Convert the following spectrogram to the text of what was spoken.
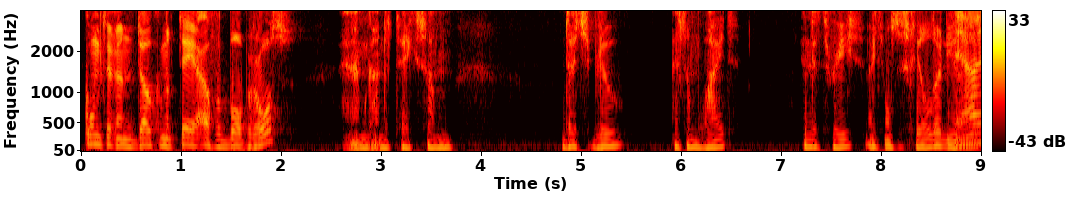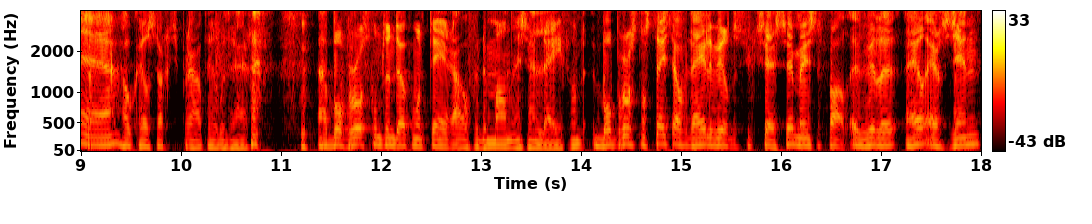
komt er een documentaire over Bob Ross. And I'm gonna take some Dutch blue and some white in the trees. Weet je, onze schilder. Die Ja, ja, ja. ook heel zachtjes praat, heel bedreigend. Eh, Bob Ross komt een documentaire over de man en zijn leven. Want Bob Ross nog steeds over de hele wereld een succes. Hè? Mensen eh, willen heel erg zen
